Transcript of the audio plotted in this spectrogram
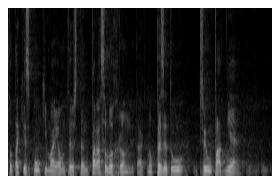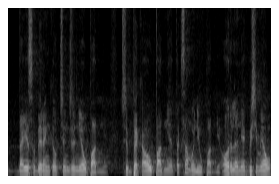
to takie spółki mają też ten parasol ochronny. Tak? No PZU czy upadnie, daje sobie rękę odciąć, że nie upadnie. Czy PKO upadnie, tak samo nie upadnie. Orlen jakby się miał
